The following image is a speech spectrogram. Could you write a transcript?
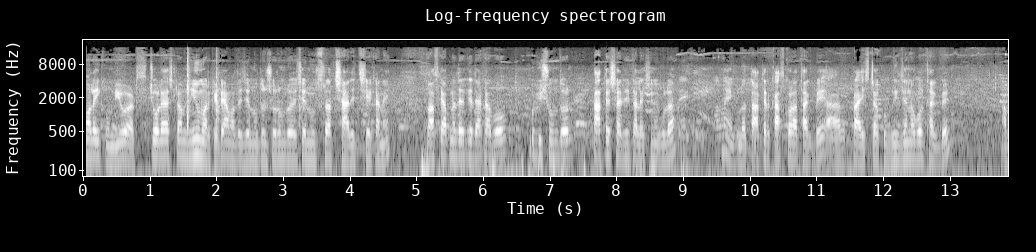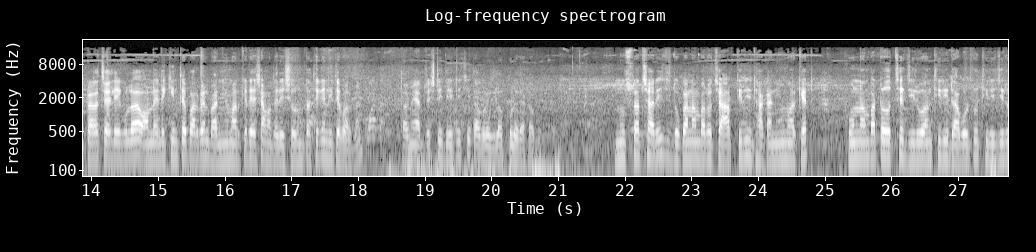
আসসালামাইকুম ভিউয়ার্স, চলে আসলাম নিউ মার্কেটে। আমাদের যে নতুন শোরুম রয়েছে নুসরাত শাড়ির সেখানে। তো আজকে আপনাদেরকে দেখাবো খুবই সুন্দর তাঁতের শাড়ির কালেকশন এগুলো। হ্যাঁ এগুলো তাঁতের কাজ করা থাকবে আর প্রাইসটা খুব রিজনেবল থাকবে। আপনারা চাইলে এগুলো অনলাইনে কিনতে পারবেন বা নিউ মার্কেটে এসে আমাদের এই শোরুমটা থেকে নিতে পারবেন। তো আমি অ্যাড্রেসটি দিয়ে দিচ্ছি, তারপর এগুলো খুলে দেখাবো। নুসরাত শাড়িজ দোকান নাম্বার হচ্ছে আটত্রিশ ঢাকা নিউ মার্কেট। ফোন নাম্বারটা হচ্ছে zero one three double two three zero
